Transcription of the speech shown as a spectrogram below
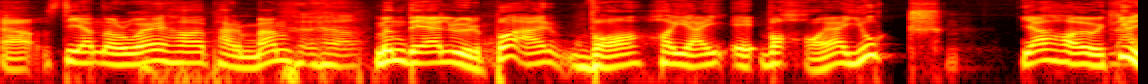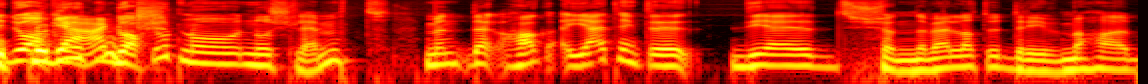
Ja, Stian Norway har permband. Men det jeg lurer på, er hva har jeg, hva har jeg gjort? Jeg har jo ikke Nei, gjort noe gærent. du har ikke gjort noe, noe slemt. Men det har, jeg tenkte De skjønner vel at du driver med,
